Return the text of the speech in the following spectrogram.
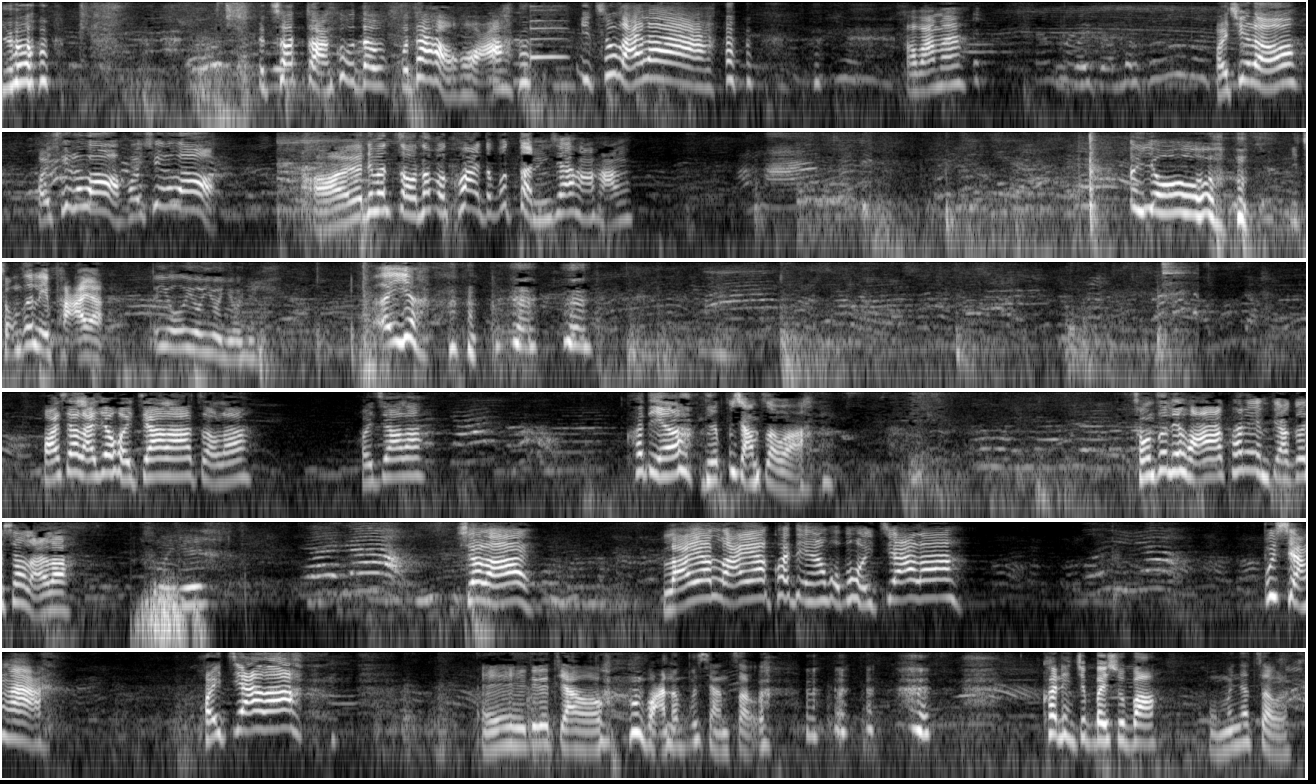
哟。穿短裤都不太好滑，你出来啦，好玩吗？回去了哦，回去了不？回去了不？哎呀，你们走那么快都不等一下，航航。哎呦，你从这里爬呀？哎呦呦呦呦！哎呀，滑下来就回家啦，走了，回家啦。快点啊！你不想走啊？从这里滑，快点！表哥下来了。下来，来呀来呀，快点！我们回家啦。不想啊，回家啦。哎，这个家 伙完了不想走了。快点去背书包，我们要走了。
